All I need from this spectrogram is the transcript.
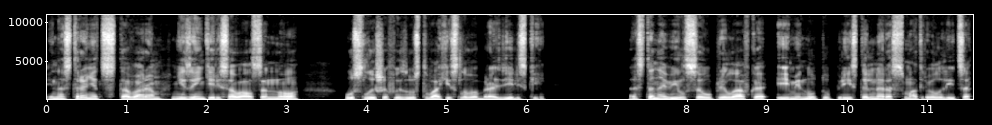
Иностранец товаром не заинтересовался, но, услышав из уст Вахи слово «бразильский», остановился у прилавка и минуту пристально рассматривал лица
